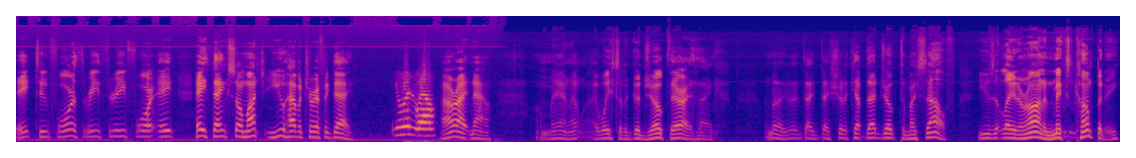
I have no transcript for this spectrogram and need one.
824-3348. Hey, thanks so much. You have a terrific day. You as well. All right now. Oh man, I, I wasted a good joke there. I think. I'm gonna, I, I should have kept that joke to myself. Use it later on in mixed company.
